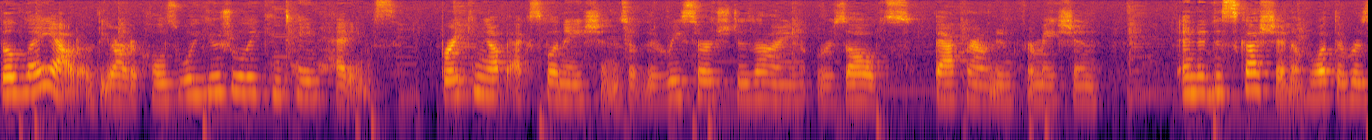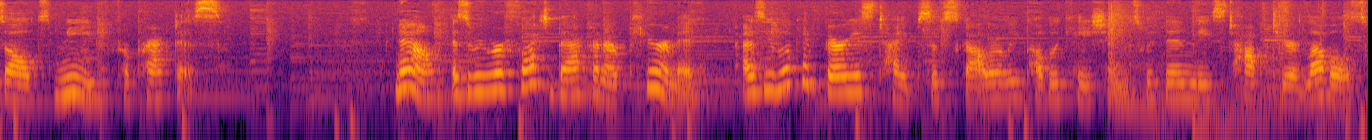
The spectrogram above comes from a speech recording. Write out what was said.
The layout of the articles will usually contain headings, breaking up explanations of the research design, results, background information, and a discussion of what the results mean for practice. Now, as we reflect back on our pyramid, as you look at various types of scholarly publications within these top-tier levels,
